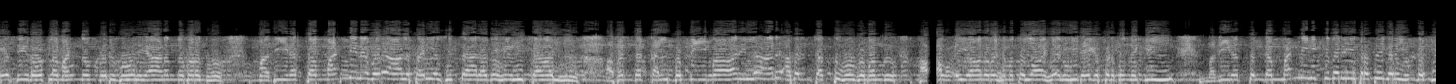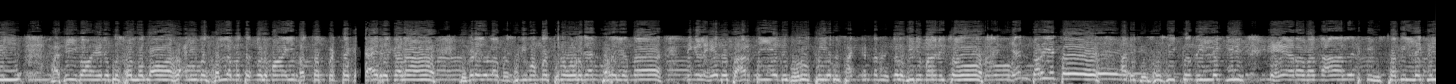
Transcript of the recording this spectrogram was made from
കെ സി റോട്ടിലെ മണ്ണും ഒരുപോലെയാണെന്ന് പറഞ്ഞു. മദീനത്തെ മണ്ണിനെ ഒരാൾ പരിഹസിച്ചാൽ അവഹേളിച്ചാൽ അവന്റെ കൽബ് തീമാനില്ലാതെ അവൻ ചത്തുപോകുമെന്ന് റഹമത്തുല്ലാഹി അലൈഹി രേഖപ്പെടുത്തുന്നെങ്കിൽ മദീനത്തിന്റെ മണ്ണിനിക്ക് വരെ പ്രത്യേകതയുണ്ടെങ്കിൽ ഹബീബായ അലി ബന്ധപ്പെട്ട കാര്യങ്ങൾ ഇവിടെയുള്ള മുസ്ലിം അമ്മത്തിനോട് ഞാൻ പറയുന്ന. നിങ്ങൾ ഏത് പാർട്ടി ഏത് ഗ്രൂപ്പ് ഏത് സംഘടന നിങ്ങൾ തീരുമാനിച്ചോ? ഞാൻ പറയട്ടെ. അത് വിശ്വസിക്കുന്നില്ലെങ്കിൽ ഏറെ വന്നാൽ എനിക്ക് ഇഷ്ടമില്ലെങ്കിൽ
